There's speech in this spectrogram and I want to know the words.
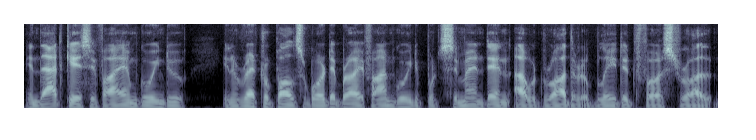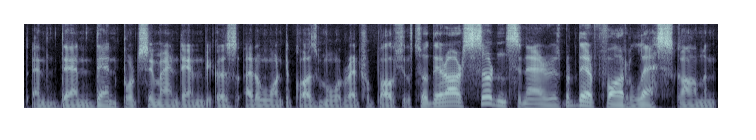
In that case, if I am going to, in a retropulse vertebra, if I'm going to put cement in, I would rather ablate it first rather, and then, then put cement in because I don't want to cause more retropulsion. So there are certain scenarios, but they're far less common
